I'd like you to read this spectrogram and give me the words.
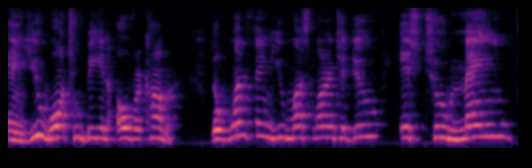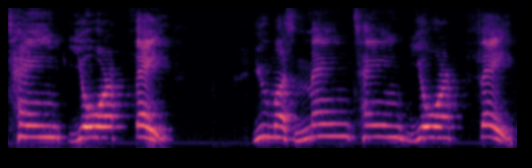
and you want to be an overcomer, the one thing you must learn to do is to maintain your faith. You must maintain your faith.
